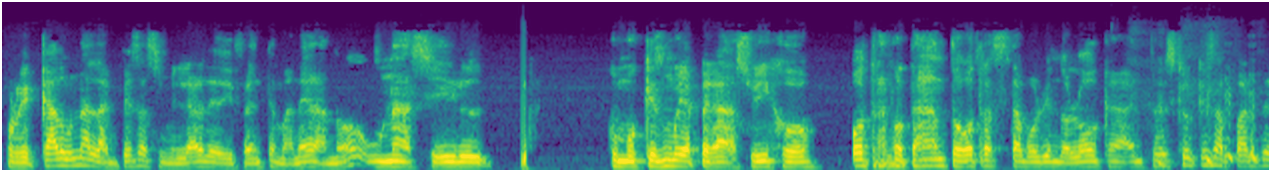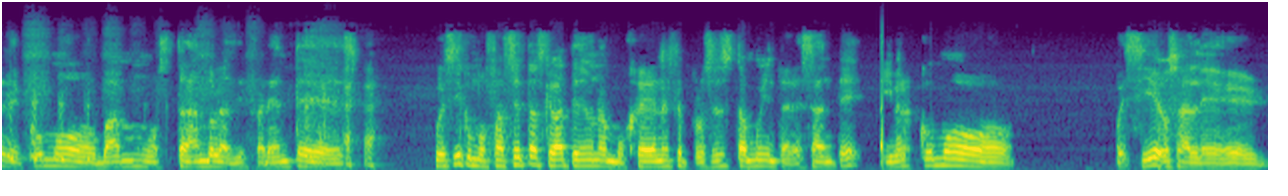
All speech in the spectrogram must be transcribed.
porque cada una la empieza a asimilar de diferente manera, ¿no? Una así como que es muy apegada a su hijo, otra no tanto, otra se está volviendo loca. Entonces creo que esa parte de cómo va mostrando las diferentes, pues sí, como facetas que va a tener una mujer en este proceso está muy interesante y ver cómo pues sí, o sea, le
